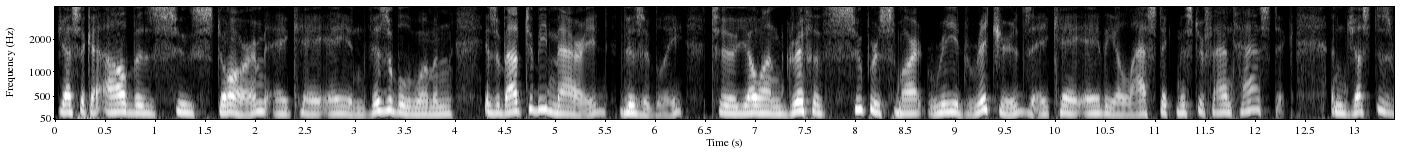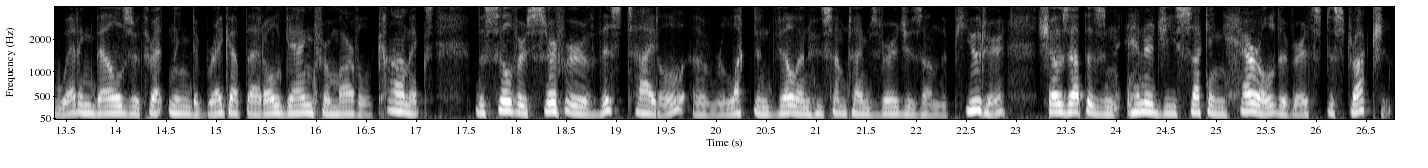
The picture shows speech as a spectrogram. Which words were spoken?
Jessica Alba's Sue Storm, aka Invisible Woman, is about to be married, visibly, to Ioan Gruffudd's super smart Reed Richards, aka the Elastic Mr. Fantastic. And just as wedding bells are threatening to break up that old gang from Marvel Comics, the Silver Surfer of this title, a reluctant villain who sometimes verges on the pewter, shows up as an energy sucking herald of Earth's destruction.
